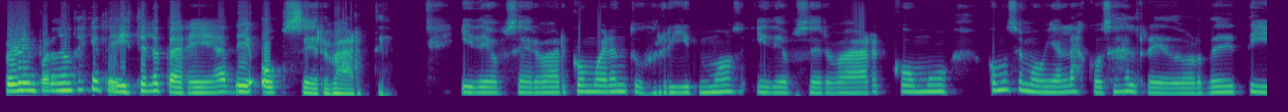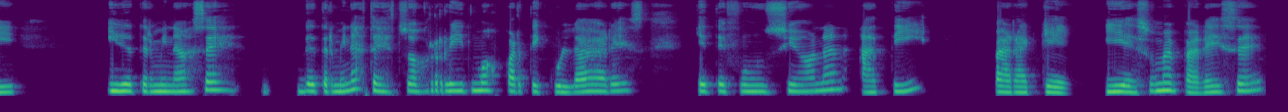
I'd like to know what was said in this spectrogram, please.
pero lo importante es que te diste la tarea de observarte y de observar cómo eran tus ritmos y de observar cómo, cómo se movían las cosas alrededor de ti y determinaste determinaste estos ritmos particulares que te funcionan a ti para que, y eso me parece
